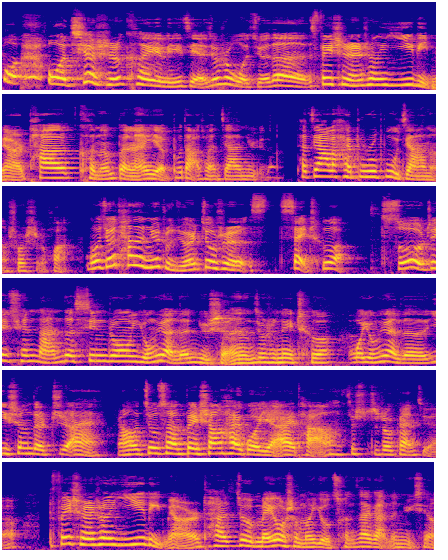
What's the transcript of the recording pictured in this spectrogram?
我我确实可以理解，就是我觉得《飞驰人生一》里面，他可能本来也不打算加女的，他加了还不如不加呢。说实话，我觉得他的女主角就是赛车，所有这群男的心中永远的女神就是那车，我永远的一生的挚爱，然后就算被伤害过也爱他，就是这种感觉。《飞驰人生一》里面，他就没有什么有存在感的女性，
